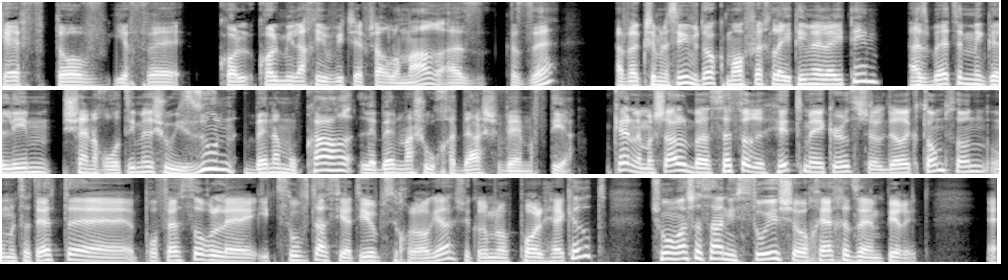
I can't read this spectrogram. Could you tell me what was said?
כיף טוב יפה כל כל מילה חיובית שאפשר לומר אז כזה. אבל כשמנסים לבדוק מה הופך להיטים ללהיטים אז בעצם מגלים שאנחנו רוצים איזשהו איזון בין המוכר לבין משהו חדש ומפתיע. כן, למשל בספר Hitmakers של דרק תומפסון, הוא מצטט uh, פרופסור לעיצוב תעשייתי בפסיכולוגיה, שקוראים לו פול הקרט, שהוא ממש עשה ניסוי שהוכיח את זה אמפירית. Uh,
